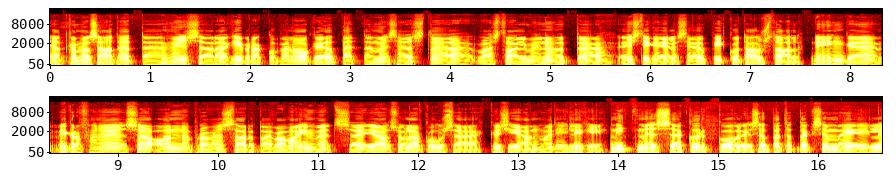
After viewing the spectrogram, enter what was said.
jätkame saadet, mis räägib rakubioloogia õpetamisest vast valminud eestikeelse õpiku taustal ning mikrofoni ees on professor Toivo Maimets ja Sulev Kuuse, küsija on Madis Ligi. mitmes kõrgkoolis õpetatakse meil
